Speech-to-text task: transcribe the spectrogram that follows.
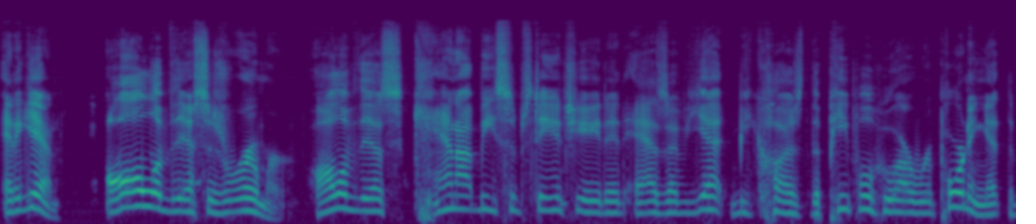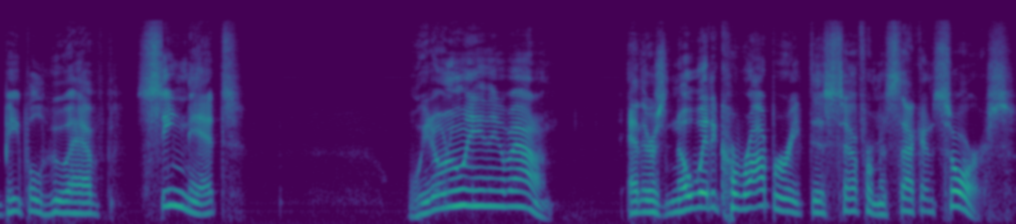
And again, all of this is rumor. All of this cannot be substantiated as of yet because the people who are reporting it, the people who have seen it, we don't know anything about them. And there's no way to corroborate this stuff from a second source,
